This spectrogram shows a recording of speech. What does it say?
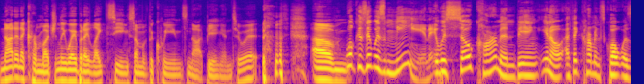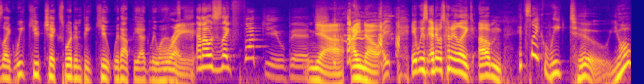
not in a curmudgeonly way, but I liked seeing some of the queens not being into it. um, Well, because it was mean. It was so Carmen being, you know, I think Carmen's quote was like, "We cute chicks wouldn't be cute without the ugly ones." Right. And I was just like, "Fuck you, bitch." Yeah, I know. I, it was, and it was kind of like, um, it's like week two. Y'all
